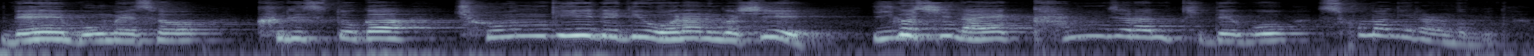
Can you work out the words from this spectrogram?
내 몸에서 그리스도가 존귀되기 원하는 것이 이것이 나의 간절한 기대고 소망이라는 겁니다.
